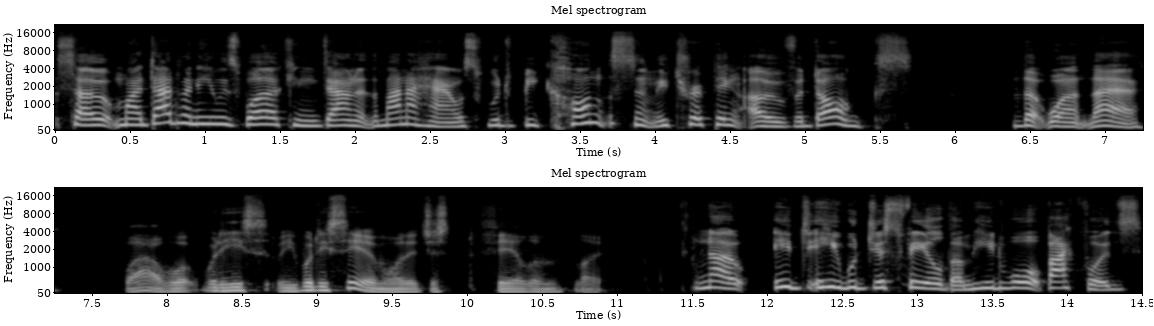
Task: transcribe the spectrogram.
So my dad, when he was working down at the manor house, would be constantly tripping over dogs that weren't there. Wow. What would he would he see them or did just feel them like No, he he would just feel them. He'd walk backwards,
